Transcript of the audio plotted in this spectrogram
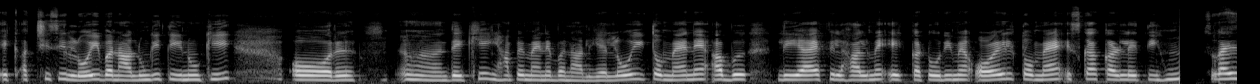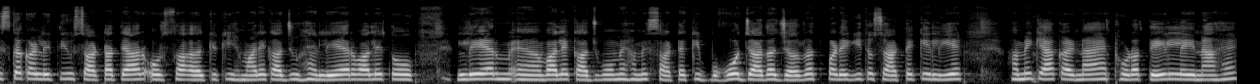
एक अच्छी सी लोई बना लूँगी तीनों की। और देखिए, यहाँ पे मैंने बना लिया लोई। तो मैंने अब लिया है फ़िलहाल में एक कटोरी में ऑयल तो मैं इसका कर लेती हूँ। सो गाइस इसका कर लेती हूँ साटा तैयार और सा, क्योंकि हमारे काजू हैं लेयर वाले तो लेयर वाले काजुओं में हमें साटे की बहुत ज़्यादा ज़रूरत पड़ेगी। तो साटे के लिए हमें क्या करना है? थोड़ा तेल लेना है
